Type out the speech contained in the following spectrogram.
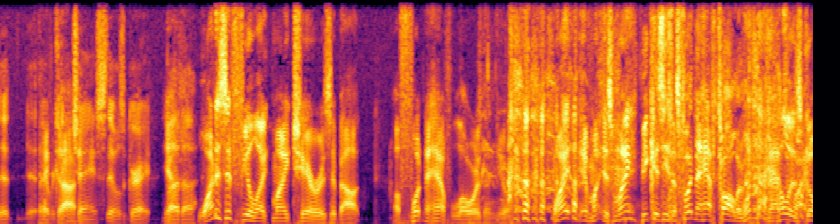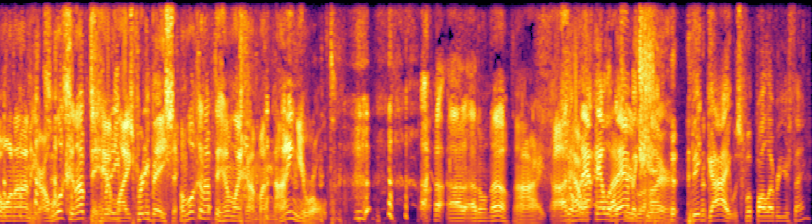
it, it everything God. changed. It was great. yeah. But uh, Why does it feel like my chair is about a foot and a half lower than yours? Why am I, is my Because he's a foot and a half taller what than the you. Hell is why. going on here? I'm looking up to It's him pretty- like it's pretty basic. I'm looking up to him like I'm a nine year old. I, I don't know. All right. Uh, I don't, how- Alabama That's yours higher. kid, big guy. Was football ever your thing?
